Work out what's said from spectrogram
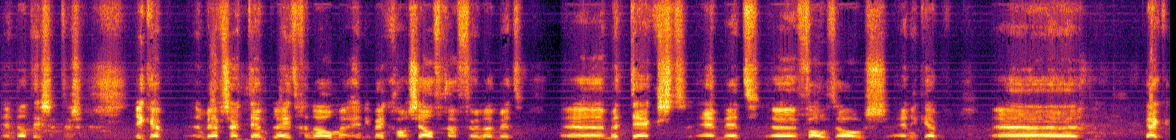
en dat is het. Dus ik heb een website template genomen en die ben ik gewoon zelf gaan vullen met, uh, met tekst en met uh, foto's. En ik heb, uh, kijk,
